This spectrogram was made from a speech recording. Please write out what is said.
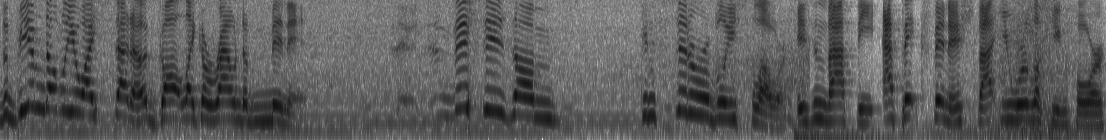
the BMW Isetta got like around a minute. This is, um, considerably slower. Isn't that the epic finish that you were looking for?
